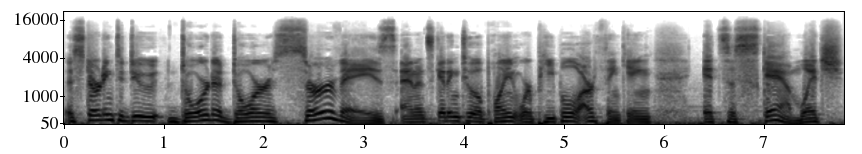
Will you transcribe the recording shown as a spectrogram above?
is starting to do door to door surveys, and it's getting to a point where people are thinking it's a scam, which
